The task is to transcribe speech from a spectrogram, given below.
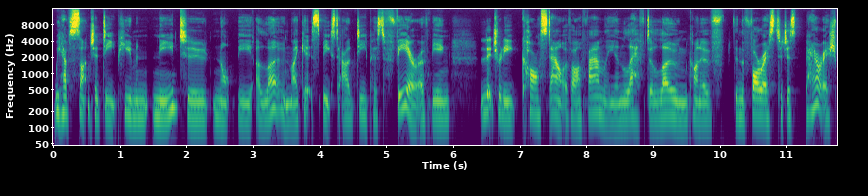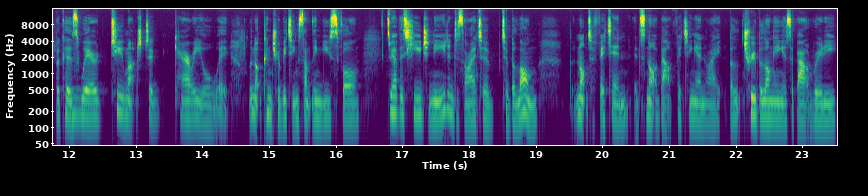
we have such a deep human need to not be alone. Like it speaks to our deepest fear of being literally cast out of our family and left alone kind of in the forest to just perish because mm. we're too much to carry or we're, we're not contributing something useful. So we have this huge need and desire to to belong but not to fit in. It's not about fitting in, right? But true belonging is about really,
